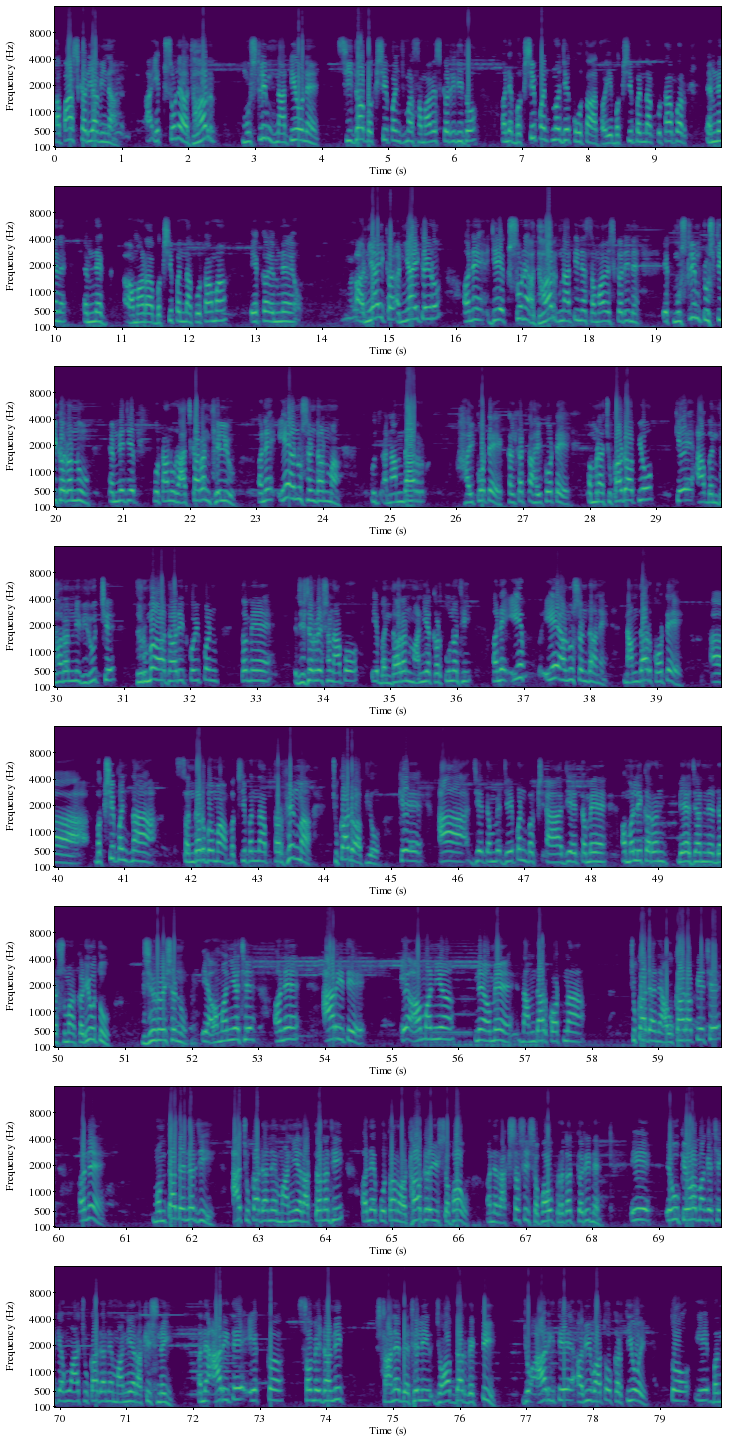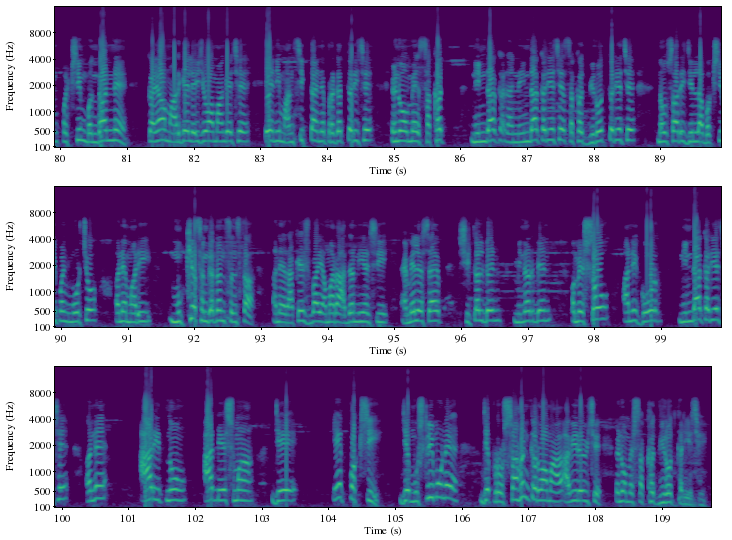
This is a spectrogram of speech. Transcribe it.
તપાસ કર્યા વિના આ એકસો ને અઢાર મુસ્લિમ જ્ઞાતિઓને સીધા બક્ષીપંચમાં સમાવેશ કરી દીધો અને બક્ષીપંચનો જે કોટા હતો, એ બક્ષીપંચના કોટા પર એમને એમને અમારા બક્ષીપંચના કોટામાં એક એમને અન્યાય અન્યાય કર્યો અને જે એકસો ને અઢાર જ્ઞાતિને સમાવેશ કરીને એક મુસ્લિમ તુષ્ટિકરણનું એમને જે પોતાનું રાજકારણ ખેલ્યું અને એ અનુસંધાનમાં નામદાર હાઈકોર્ટે, કલકત્તા હાઈકોર્ટે હમણાં ચુકાદો આપ્યો કે આ બંધારણની વિરુદ્ધ છે. ધર્મ આધારિત કોઈ પણ તમે રિઝર્વેશન આપો એ બંધારણ માન્ય કરતું નથી. અને એ એ અનુસંધાને નામદાર કોર્ટે બક્ષીપંચના સંદર્ભમાં, બક્ષીપંચના તરફેણમાં ચુકાદો આપ્યો કે આ જે તમે જે પણ બક્ષ જે તમે અમલીકરણ બે હજારને દસમાં કર્યું હતું રિઝર્વેશનનું એ અમાન્ય છે. અને આ રીતે એ અમાન્યને અમે નામદાર કોર્ટના ચુકાદાને આવકાર આપીએ છીએ. અને મમતા બેનર્જી આ ચુકાદાને માન્ય રાખતા નથી અને પોતાનો અઠાગ્રહી સ્વભાવ અને રાક્ષસી સ્વભાવ પ્રગટ કરીને એ એવું કહેવા માંગે છે કે હું આ ચુકાદાને માન્ય રાખીશ નહીં. અને આ રીતે એક સંવૈધાનિક સ્થાને બેઠેલી જવાબદાર વ્યક્તિ જો આ રીતે આવી વાતો કરતી હોય, તો એ પશ્ચિમ બંગાળને કયા માર્ગે લઈ જવા માંગે છે, એની માનસિકતા એને પ્રગટ કરી છે. એનો અમે સખત નિંદા નિંદા કરીએ છીએ, સખત વિરોધ કરીએ છીએ. નવસારી જિલ્લા બક્ષીપંચ મોરચો અને મારી મુખ્ય સંગઠન સંસ્થા અને રાકેશભાઈ અમારા આદરણીય શ્રી એમએલએ સાહેબ, શીતલબેન, મિનરબેન, અમે સૌ આની ઘોર નિંદા કરીએ છીએ. અને આ રીતનો આ દેશમાં જે એક પક્ષી જે મુસ્લિમોને જે પ્રોત્સાહન કરવામાં આવી રહ્યું છે એનો અમે સખત વિરોધ કરીએ છીએ.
